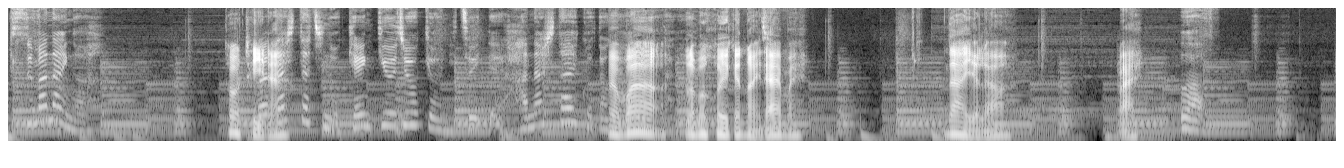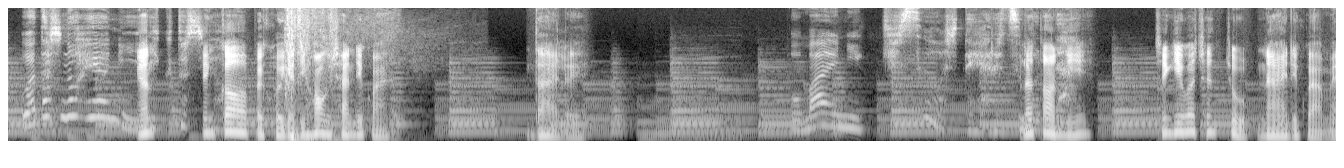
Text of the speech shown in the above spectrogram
すまないが โทษทีนะ 私たちの研究状況について話したいこと แบบ が ว่า あるん เรา だ มาคุยกันหน่อยได้ไหม ได้อยู่แล้ว ไป がわ私の部屋に งั้น 行くとし งั้น よ ก็ไปคุยกันที่ห้องฉันดีกว่า ได้เลย うお前にキスをしてやるつも แล้ り ว だ ตอนนี้ ฉันคิดว่าฉันจูบนายดีกว่าไหม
